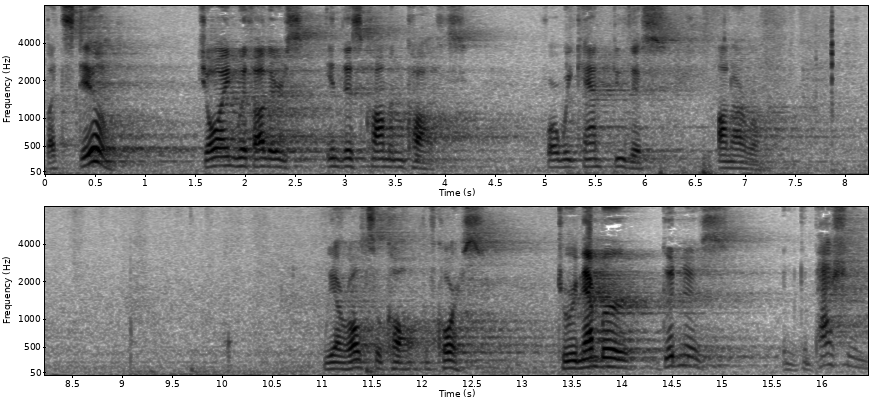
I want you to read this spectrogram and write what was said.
but still join with others in this common cause, for we can't do this on our own. We are also called, of course, to remember goodness and compassion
